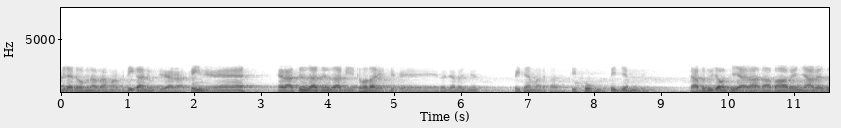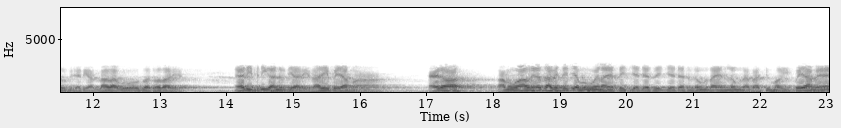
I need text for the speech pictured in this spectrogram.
တိတဒေါမနတာမှာပဋိက္ခဏုပြရာကအကိန်းတယ်အဲ့ဒါစဉ်းစားစဉ်းစားပြီးဒေါသတွေဖြစ်တယ်တော့ကြလို့ချင်းစိတ်ထဲမှာတခါသိဖို့သိကျက်မှုတွေဒါဘယ်သူကြောင့်ဖြစ်ရတာဒါဘာပဲညာပဲဆိုပြီးအဲ့ဒီကလာတာကိုသူကဒေါသတွေအဲ့ဒီပဋိက္ခဏုပြတွေဒါတွေပြရမှာအဲ့တော့ ဘာမဝအောင်လဲစပြီးစိတ်ပြမှုဝင်လာရင်စိတ်ပြတဲ့စိတ်ပြတဲ့နှလုံးမသားရင်နှလုံးမသားပါရှုမှောက်ပြီးပယ်ရမယ်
